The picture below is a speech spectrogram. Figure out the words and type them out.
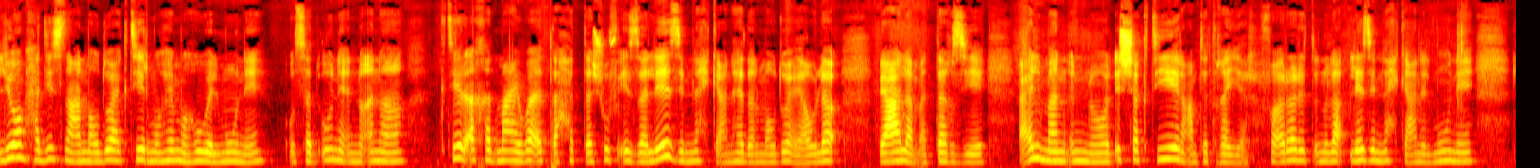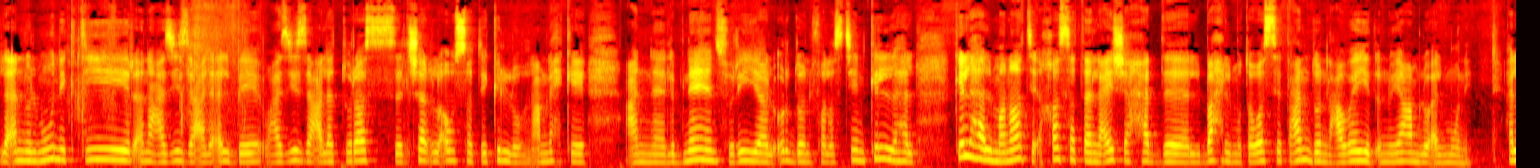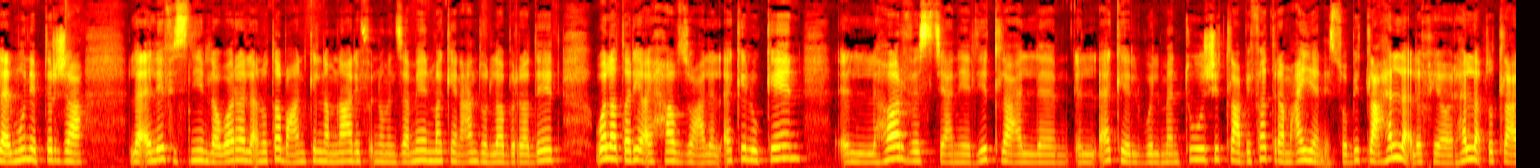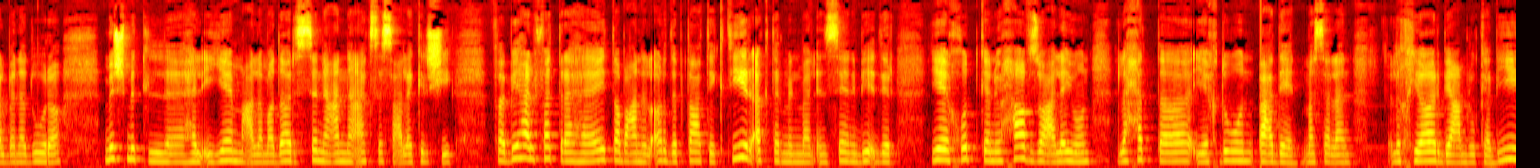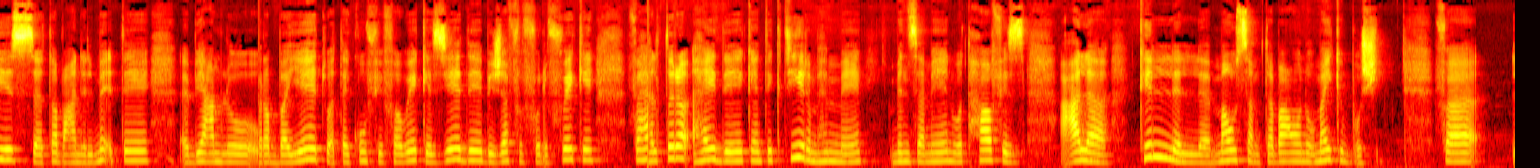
اليوم حديثنا عن موضوع كتير مهم وهو المونة وصدقوني إنه أنا كتير أخذ معي وقت حتى أشوف إذا لازم نحكي عن هذا الموضوع أو لا بعالم التغذية. علما إنه الأشياء كتير عم تتغير فقررت إنه لا لازم نحكي عن المونة لأنه المونة كتير أنا عزيزة على قلبي وعزيزة على التراث الشرق الأوسطي كله. عم نحكي عن لبنان سوريا الأردن فلسطين كل هال كل هالمناطق خاصة العيشة حد البحر المتوسط عندهم العوايد إنه يعملوا المونة. هلأ المونة بترجع لآلاف السنين لورا لأنه طبعا كلنا بنعرف إنه من زمان ما كان عندهم لا برادات ولا طريقة يحافظوا على الأكل وكان ال harvest يعني اللي يطلع الأكل والمنتوج يطلع بفترة معينة. so بيطلع هلأ الخيار هلأ بتطلع البندورة مش مثل هالأيام على مدار السنة عنا access على كل شيء. فبهالفترة هاي طبعا الأرض بتعطي كتير أكتر من ما الإنسان بيقدر ياخد كانوا يحافظوا عليهم لحتى ياخدون بعدين. مثلا الخيار بيعملوا كبيس طبعا المقتة بيعملوا ربيات وقت يكون في فواكه زيادة بيجففوا الفواكه. فهالطرق هيدي كانت كتير مهمة من زمان وتحافظ على كل الموسم تبعهم وما يكبوا شيء؟ ف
